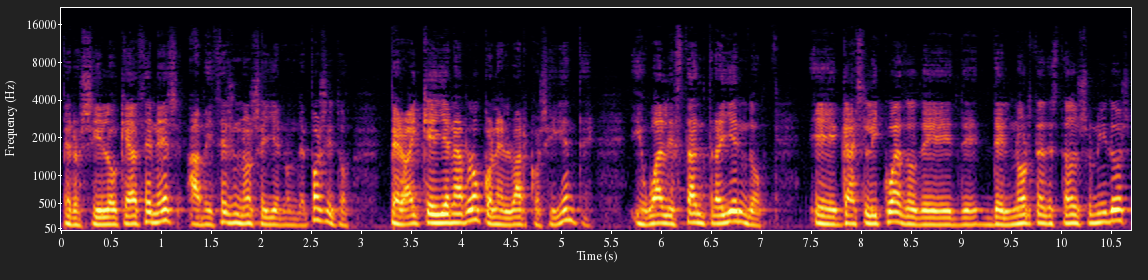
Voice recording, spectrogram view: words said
Pero si lo que hacen es, a veces no se llena un depósito, pero hay que llenarlo con el barco siguiente. Igual están trayendo eh, gas licuado de, del norte de Estados Unidos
